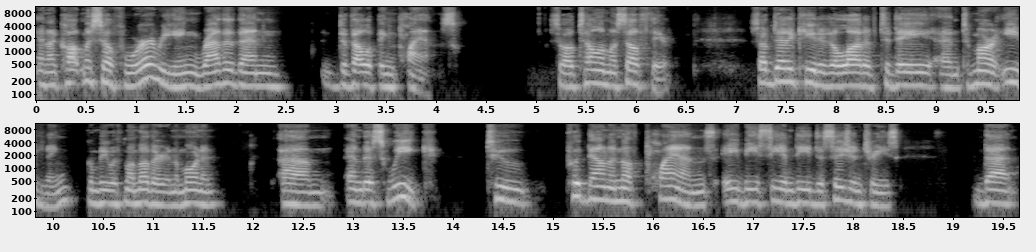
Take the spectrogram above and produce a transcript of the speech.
And I caught myself worrying rather than developing plans. So I'll tell myself there. So I've dedicated a lot of today and tomorrow evening, to be with my mother in the morning, um, and this week to put down enough plans, A, B, C, and D decision trees, that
